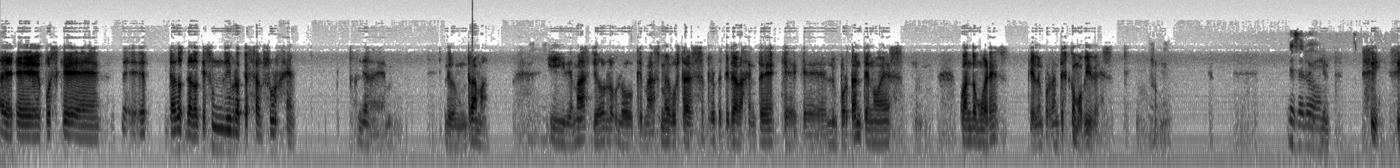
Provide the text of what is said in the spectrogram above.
eh, eh, pues que eh, dado, dado que es un libro que surge de, un drama y demás, yo lo, que más me gusta es repetirle a la gente que, lo importante no es cuándo mueres, que lo importante es cómo vives. Desde luego. Sí, sí,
